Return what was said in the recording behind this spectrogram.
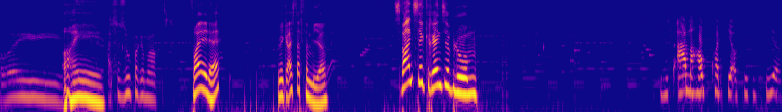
Ui. Ui. Hast du super gemacht. Voll, ne? Bin begeistert von mir. 20 Grinseblumen. Dieses arme Hauptquartier aus Season 4.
